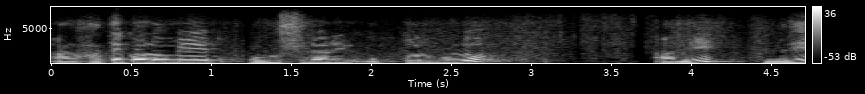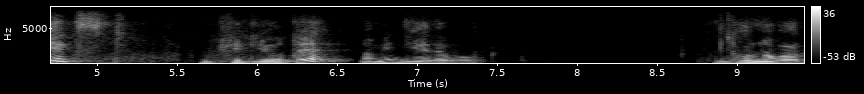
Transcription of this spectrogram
আর হাতে কলমের অনুশীলনীর উত্তরগুলো আমি নেক্সট ভিডিওতে আমি দিয়ে দেব। ধন্যবাদ।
